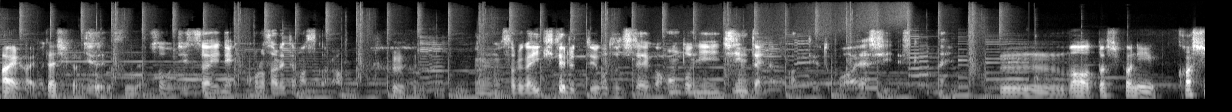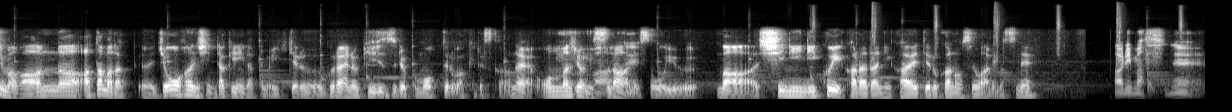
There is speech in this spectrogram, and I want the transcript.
はいはい、確かにそうですね。そう、実際ね、殺されてますから。うんそれが生きてるっていうこと自体が本当に人体なのかってところは怪しいですけどね。うん、まあ確かに鹿島があんな頭だ上半身だけになっても生きてるぐらいの技術力持ってるわけですからね、同じようにスラーにそういう、まあ、死ににくい体に変えてる可能性はありますね。ありますね。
